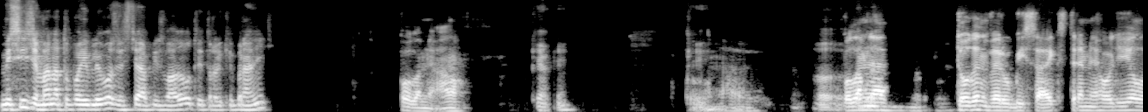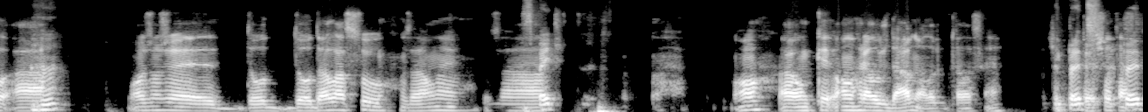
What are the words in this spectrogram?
Myslíš, že má na to pohyblivosť ešte, aby zvládol tie trojky braniť? Podľa mňa áno. Okay, okay. Podľa mňa, Podľa mňa do Denveru by sa extrémne hodil a Aha, možno, že do, do Dallasu za one, za... späť. No, a on, ke, on hral už dávno, ale v Dallase. Pred, pred,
